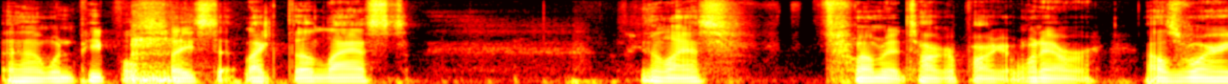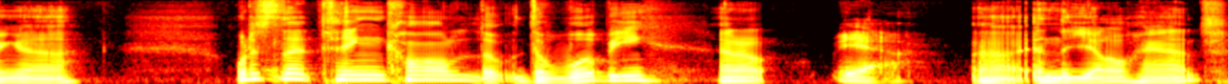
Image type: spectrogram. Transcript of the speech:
uh, when people say stuff like the last, the last twelve minute talker pocket, whatever. I was wearing a, what is that thing called? The the whoopee. I don't. Yeah. Uh, in the yellow hat,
